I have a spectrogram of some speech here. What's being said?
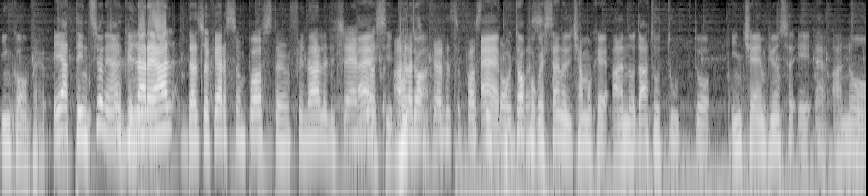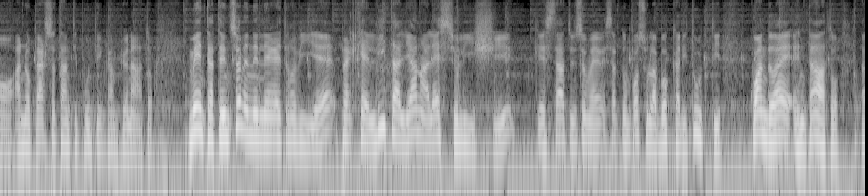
in conference. E attenzione cioè, anche... Villarreal da giocarsi un posto in finale di Champions eh, sì, purtro- giocarsi un posto eh, in purtroppo quest'anno diciamo che hanno dato tutto in Champions e eh, hanno, hanno perso tanti punti in campionato. Mentre attenzione nelle retrovie perché l'italiano Alessio Lisci, che è stato, insomma, è stato un po' sulla bocca di tutti quando è entrato uh,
